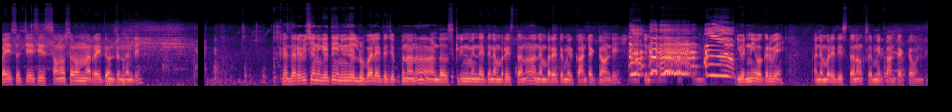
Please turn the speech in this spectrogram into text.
వయసు వచ్చేసి సంవత్సరంన్నర అయితే ఉంటుందండి. ధర విషయానికి అయితే ఎనిమిది వేల రూపాయలు అయితే చెప్తున్నాను. అండ్ స్క్రీన్ మీద అయితే నెంబర్ ఇస్తాను. ఆ నెంబర్ అయితే మీరు కాంటాక్ట్ అవ్వండి. ఇవన్నీ ఒకరివే. ఆ నెంబర్ అయితే ఇస్తాను. ఒకసారి మీరు కాంటాక్ట్ అవ్వండి.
